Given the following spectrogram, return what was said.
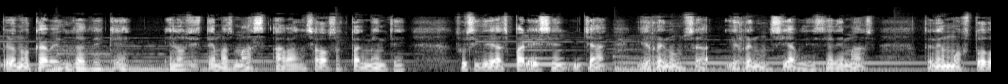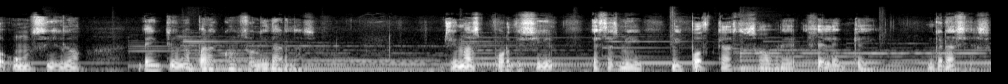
pero no cabe duda de que en los sistemas más avanzados actualmente sus ideas parecen ya irrenunciables y además tenemos todo un siglo XXI para consolidarlas. Sin más por decir, este es mi, mi podcast sobre Helen Kay. Gracias.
